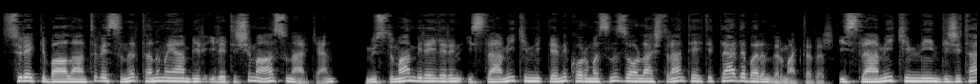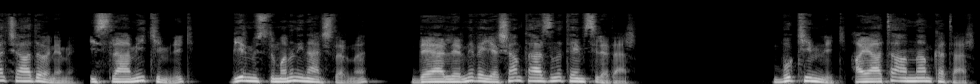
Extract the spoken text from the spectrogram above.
sürekli bağlantı ve sınır tanımayan bir iletişim ağı sunarken, Müslüman bireylerin İslami kimliklerini korumasını zorlaştıran tehditler de barındırmaktadır. İslami kimliğin dijital çağda önemi. İslami kimlik, bir Müslümanın inançlarını, değerlerini ve yaşam tarzını temsil eder. Bu kimlik, hayata anlam katar.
